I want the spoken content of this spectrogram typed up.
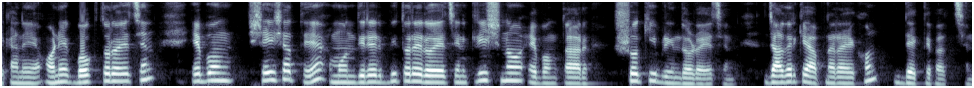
এখানে অনেক ভক্ত রয়েছেন এবং সেই সাথে মন্দিরের ভিতরে রয়েছেন কৃষ্ণ এবং তার সখী বৃন্দ রয়েছেন, যাদেরকে আপনারা এখন দেখতে পাচ্ছেন।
